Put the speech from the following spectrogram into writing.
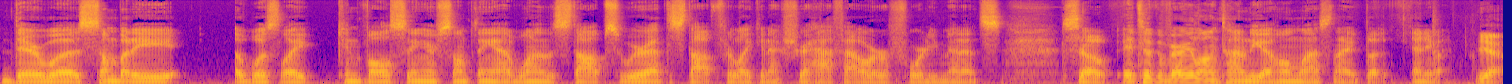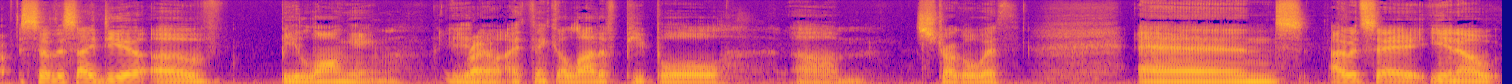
there was somebody uh, was like convulsing or something at one of the stops. We were at the stop for like an extra half hour, or forty minutes. So it took a very long time to get home last night. But anyway, yeah. so this idea of belonging, you Right. know, I think a lot of people um, struggle with. And I would say, you know,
